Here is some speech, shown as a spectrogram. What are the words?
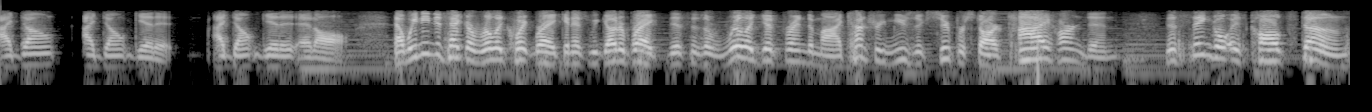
I don't I don't get it. I don't get it at all. Now we need to take a really quick break and as we go to break, this is a really good friend of mine, country music superstar Ty Herndon. This single is called Stones.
